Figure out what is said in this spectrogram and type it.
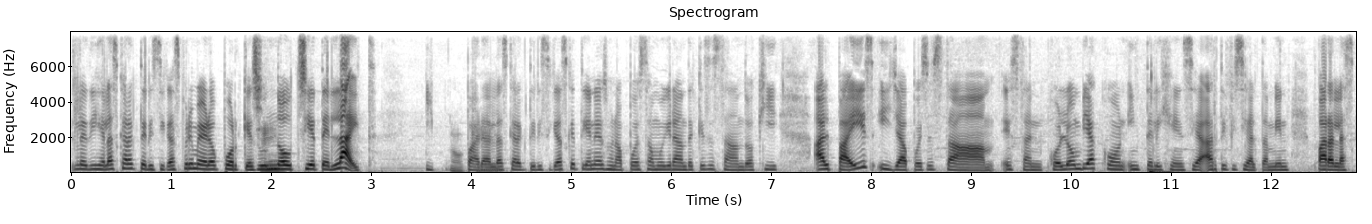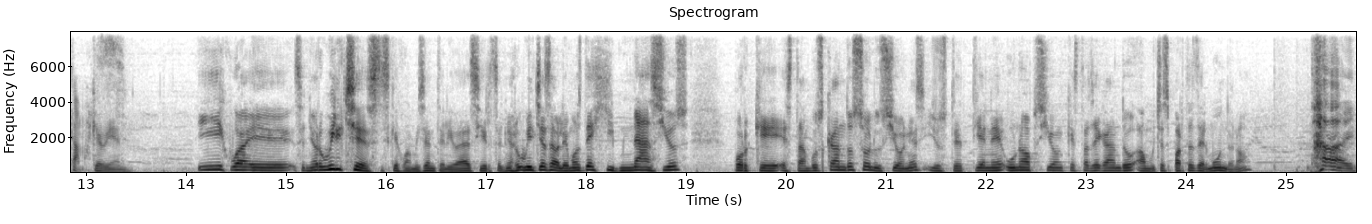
les dije las características primero porque es un Note 7 Lite y para las características que tiene es una apuesta muy grande que se está dando aquí al país y ya pues está, está en Colombia con inteligencia artificial también para las cámaras. Qué bien. Y eh, señor Wilches, es que Juan Vicente le iba a decir, señor Wilches, hablemos de gimnasios porque están buscando soluciones y usted tiene una opción que está llegando a muchas partes del mundo, ¿no? Ay,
